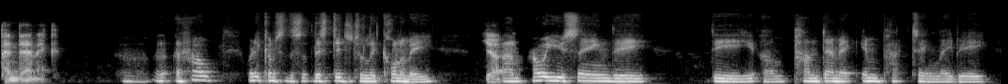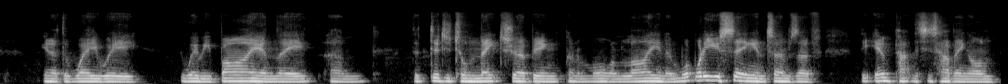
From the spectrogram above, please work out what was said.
pandemic. Uh, and how, when it comes to this, this digital economy, yeah, um, how are you seeing the the um, pandemic impacting maybe, you know, the way we the way we buy and the um, the digital nature being kind of more online, and what what are you seeing in terms of the impact this is having on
